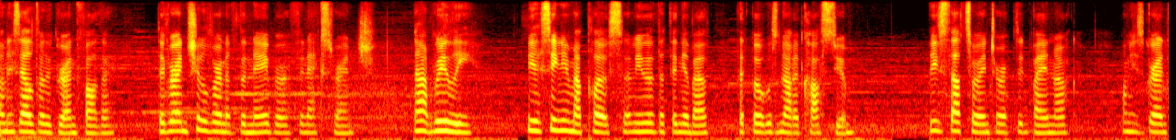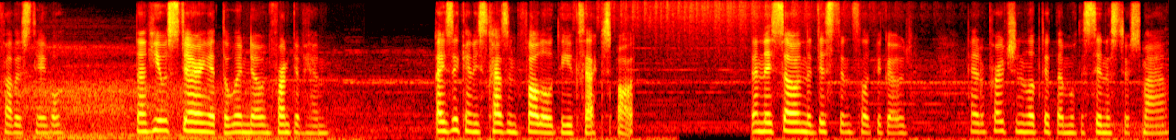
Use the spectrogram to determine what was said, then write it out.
on his elderly grandfather, the grandchildren of the neighbor of the next ranch. Not really. He had seen him up close and knew the thing about that boat was not a costume. These thoughts were interrupted by a knock on his grandfather's table. Then he was staring at the window in front of him. Isaac and his cousin followed the exact spot. Then they saw in the distance like a goat, had approached and looked at them with a sinister smile.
